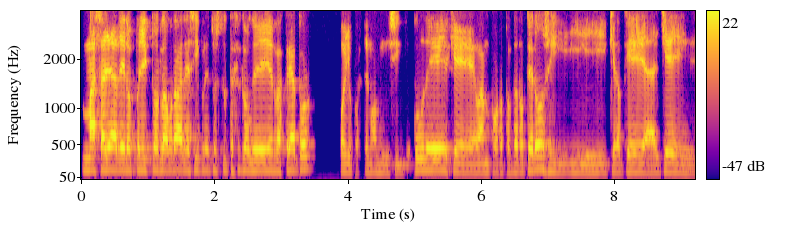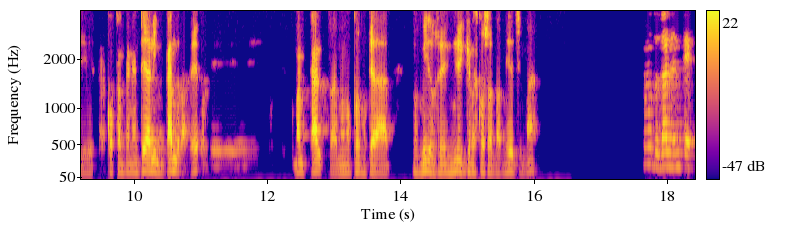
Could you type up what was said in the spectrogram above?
más allá de los proyectos laborales y proyectos estratégicos de Rastreator, oye, pues tengo mis inquietudes que van por otros derroteros y, y creo que hay que estar constantemente alimentándolas, ¿eh? porque es fundamental, o sea, no nos podemos quedar dormidos en que las cosas van bien, sin más. No, totalmente.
